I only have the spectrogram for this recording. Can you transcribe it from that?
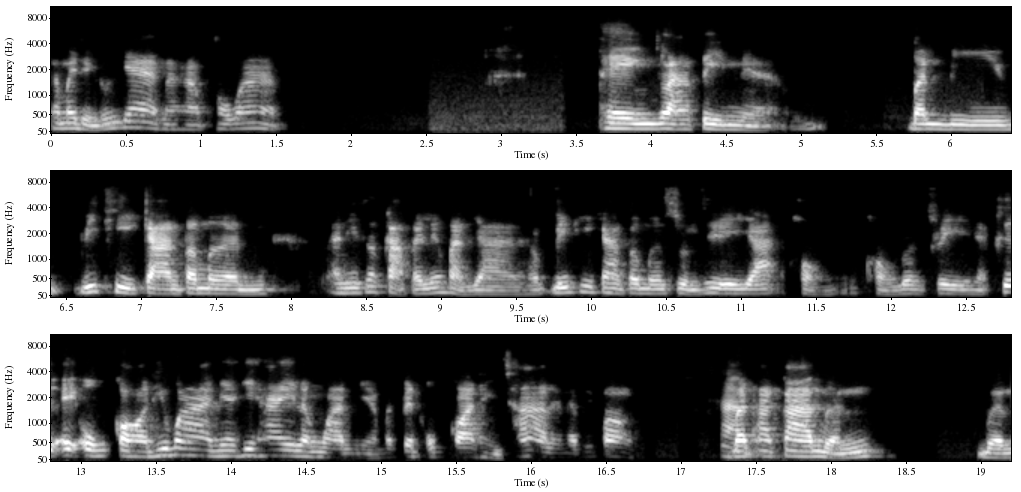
ทำไมถึงต้องแยกนะครับ เพราะว่า เพลงลาตินเนี่ย มันมีวิธีการประเมิน อันนี้ก็กลับไปเรื่องปรัชญานะครับ วิธีการประเมินสุนทรียะของของดนตรีเนี่ยคือไอ้องค์กรที่ว่าเนี่ยที่ให้รางวัลเนี่ยมันเป็นองค์กรแห่งชาติเลยนะพี่ป้องครับมันอาการเหมือนเหมือน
